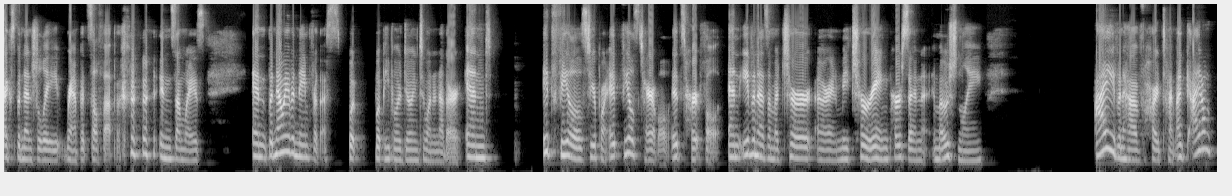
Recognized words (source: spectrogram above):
exponentially ramp itself up in some ways. And but now we have a name for this, what what people are doing to one another. And it feels to your point it feels terrible. It's hurtful. And even as a mature or a maturing person emotionally i even have hard time. I, don't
